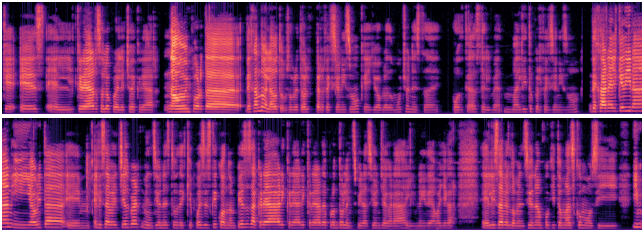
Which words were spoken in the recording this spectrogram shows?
que es el crear solo por el hecho de crear. No importa, dejando de lado sobre todo el perfeccionismo, que yo he hablado mucho en esta podcast del maldito perfeccionismo. Dejar el que dirán y ahorita em, Elizabeth Gilbert menciona esto de que pues es que cuando empiezas a crear y crear y crear de pronto la inspiración llegará y una idea va a llegar. Elizabeth lo menciona un poquito más como si... Y,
